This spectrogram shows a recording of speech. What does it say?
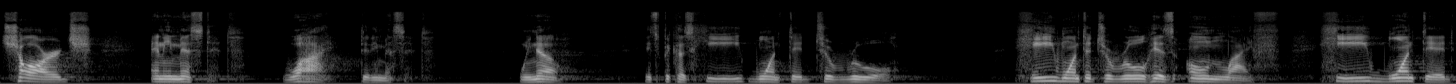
charge, and he missed it. Why did he miss it? We know it's because he wanted to rule. He wanted to rule his own life. He wanted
